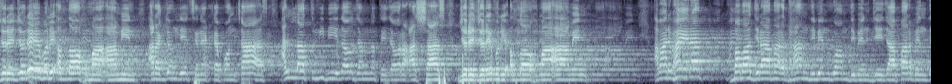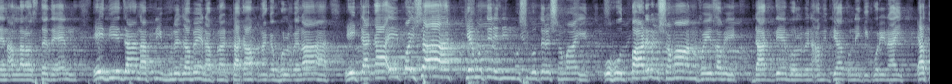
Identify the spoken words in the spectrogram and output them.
জোরে জোরে বলি আল্লাহ মা আমিন। আর একজন দিয়েছেন একটা পঞ্চাশ। আল্লাহ, তুমি দিয়ে দাও জান্নাতে যাওয়ার আশ্বাস। জোরে জোরে বলি আল্লাহ মা আমিন। আমার ভাইয়েরা বাবাজরা আমার ধান দিবেন, গম দিবেন, যে যা পারবেন দেন, আল্লাহর হস্তে দেন। এই দিয়ে যান, আপনি ভুলে যাবেন, আপনার টাকা আপনাকে ভুলবে না। এই টাকা, এই পয়সা কেমতের দিন মুসিবতের সময় ওহুদ পাহাড়ের সমান হয়ে যাবে। ডাক দিয়ে বলবেন, আমি তো এত নেকি করি নাই, এত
